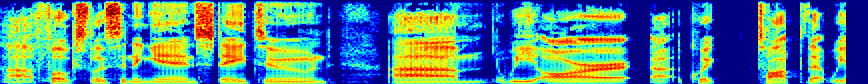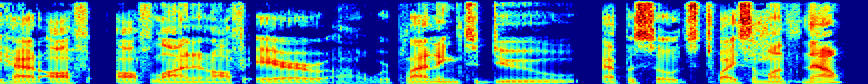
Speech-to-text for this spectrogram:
Uh, folks listening in, stay tuned. Um, we are uh, quick talk that we had off offline and off air. Uh, we're planning to do episodes twice a month now.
